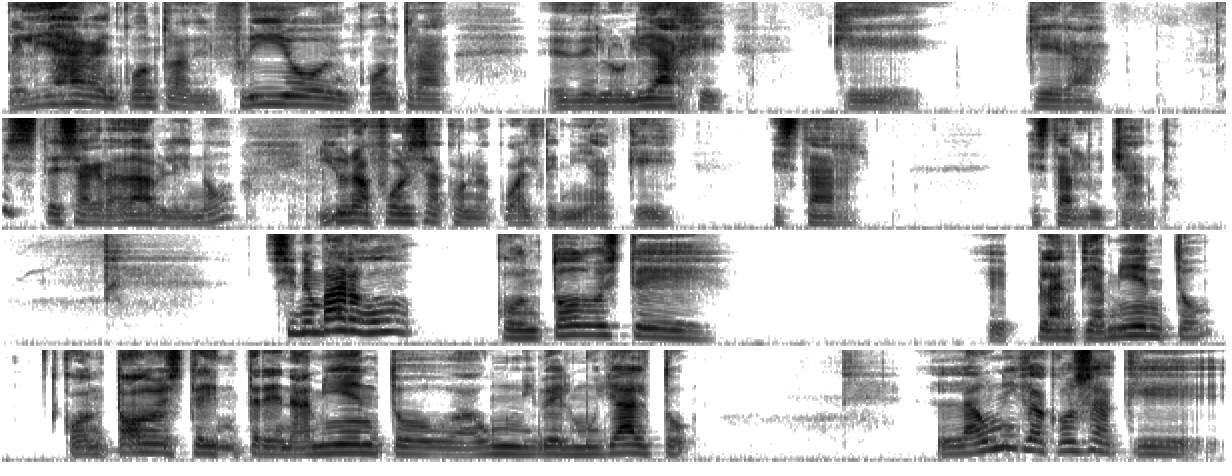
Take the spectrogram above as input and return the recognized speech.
peleara en contra del frío, en contra eh, del oleaje que, que era pues desagradable, ¿no? Y una fuerza con la cual tenía que estar, estar luchando. Sin embargo, con todo este eh, planteamiento, con todo este entrenamiento a un nivel muy alto, la única cosa que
